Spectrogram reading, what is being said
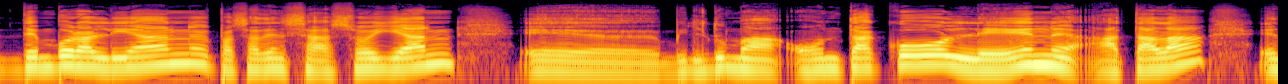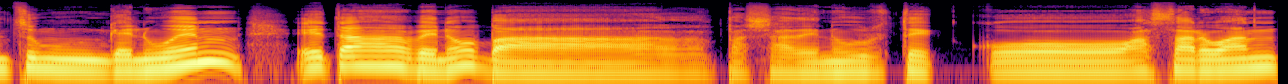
denboraldian, pasaden sasoian bilduma ontako lehen atala entzun genuen eta beno, ba, pasaden urteko azaroan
